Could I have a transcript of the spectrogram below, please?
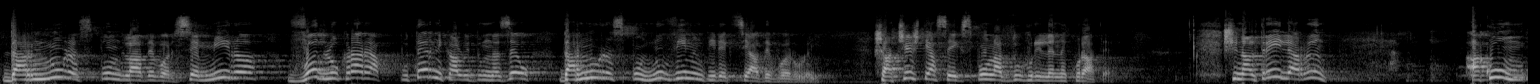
dar nu răspund la adevăr. Se miră, văd lucrarea puternică a lui Dumnezeu, dar nu răspund, nu vin în direcția adevărului. Și aceștia se expun la duhurile necurate. Și în al treilea rând, acum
